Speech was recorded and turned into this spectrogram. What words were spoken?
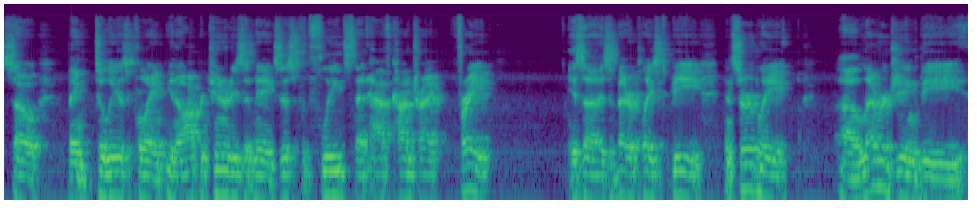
So I think to Leah's point, you know, opportunities that may exist with fleets that have contract freight is a, is a better place to be. And certainly uh, leveraging the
